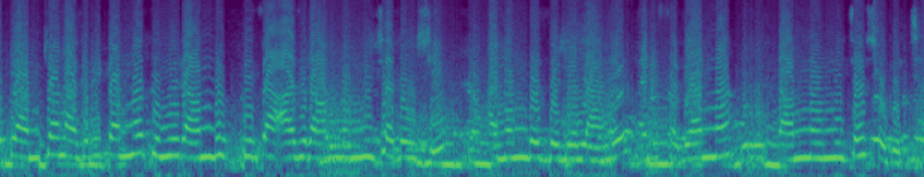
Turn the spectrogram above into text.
की आमच्या नागरिकांना तुम्ही रामभक्तीचा आज रामनवमीच्या दिवशी आनंद दिलेला आहे आणि सगळ्यांना रामनवमीच्या शुभेच्छा.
